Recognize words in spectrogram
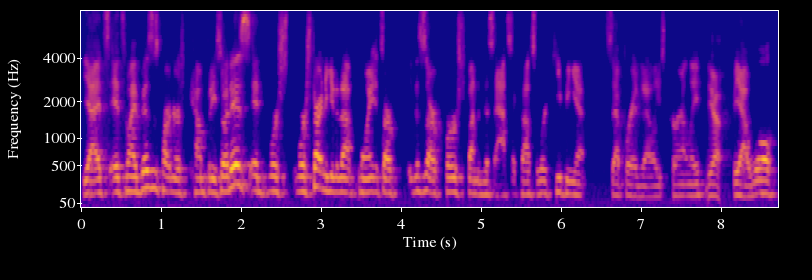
Yeah it's it's my business partner's company. So it is it, we're we're starting to get to that point. It's our this is our first fund in this asset class. So we're keeping it separated at least currently. Yeah. But yeah we'll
